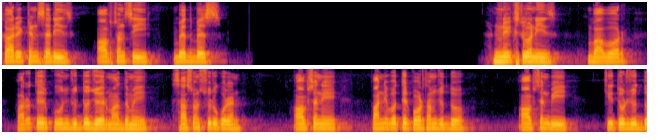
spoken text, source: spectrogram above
correct answer is option C Vedavyas next one is Babur ভারতের কোন যুদ্ধ জয়ের মাধ্যমে শাসন শুরু করেন? অপশান এ, পানিপথের প্রথম যুদ্ধ। অপশান বি, চিতোর যুদ্ধ।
